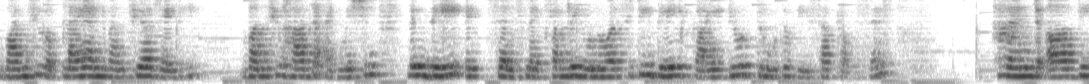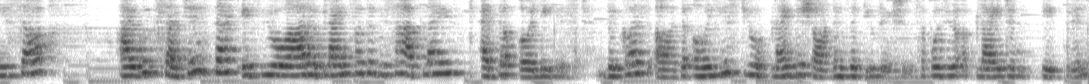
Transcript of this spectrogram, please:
once you apply and once you are ready, once you have the admission, then they itself, like from the university, they'll guide you through the visa process. And uh, visa I would suggest that if you are applying for the visa, apply at the earliest because uh, the earliest you apply, the shorter is the duration. Suppose you apply it in April,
